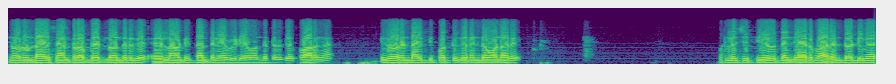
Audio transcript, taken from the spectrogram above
இன்னொரு ரெண்டாயிரம் சென்டர் அப்டேட்ல வந்துருக்கு. எல்லா வண்டியும் தனித்தனியாக வீடியோ வந்துட்டு இருக்கு. பாருங்க. இதுவும் ரெண்டாயிரத்தி பத்துக்கு ரெண்டு ஓனர் ஒரு லட்சத்தி எழுபத்தஞ்சாயிரம் ரூபாய். ரெண்டு வண்டியுமே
